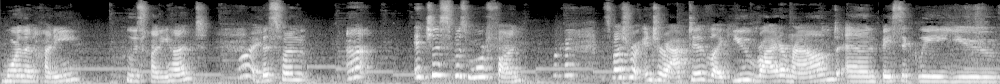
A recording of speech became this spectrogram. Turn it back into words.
more than Honey, Who's Honey Hunt. Why? This one, uh, it just was more fun. Okay. It's much more interactive. Like you ride around and basically you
